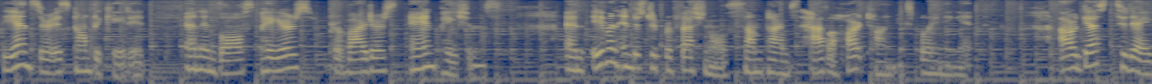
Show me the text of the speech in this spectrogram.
The answer is complicated and involves payers, providers, and patients. And even industry professionals sometimes have a hard time explaining it. Our guest today,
